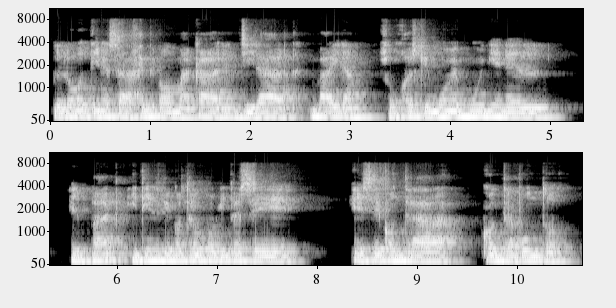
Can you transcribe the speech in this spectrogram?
pero luego tienes a gente como Macar, Girard, Byram, son jugadores que mueven muy bien el, el pack y tienes que encontrar un poquito ese, ese contra, contrapunto.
